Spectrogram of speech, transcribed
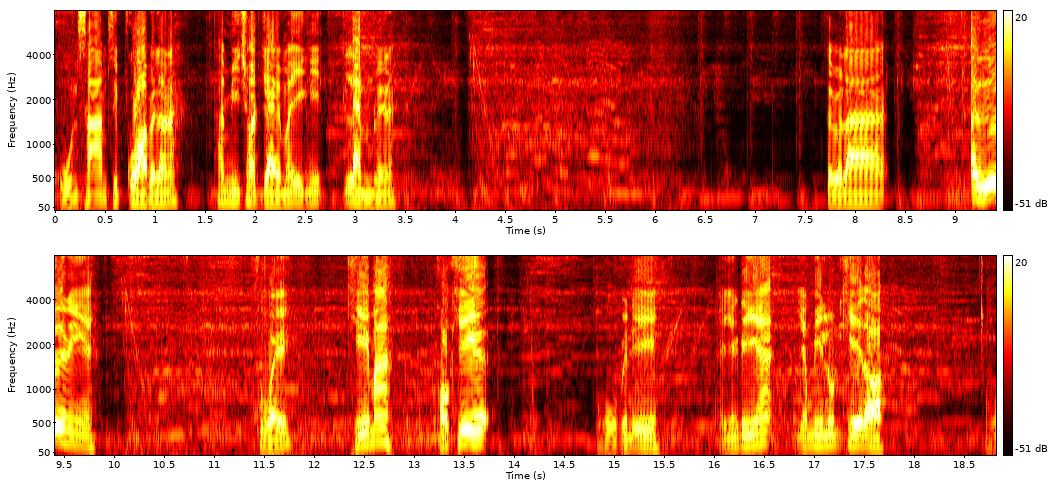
คูณ 30 กว่าไปแล้วนะ ถ้ามีช็อตใหญ่มาอีกนี่แหลมเลยนะ แต่เวลา เออ นี่ไง สวย เคมา ขอเคโอ้โห เป็น A ยังดีฮะยังมีลุ้นเคต่อ โอ้โห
